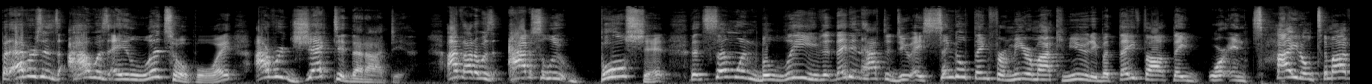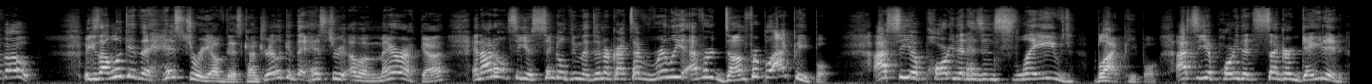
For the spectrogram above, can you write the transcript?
But ever since I was a little boy, I rejected that idea. I thought it was absolute bullshit that someone believed that they didn't have to do a single thing for me or my community, but they thought they were entitled to my vote. Because I look at the history of this country, I look at the history of America, and I don't see a single thing that Democrats have really ever done for black people. I see a party that has enslaved black people. I see a party that segregated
